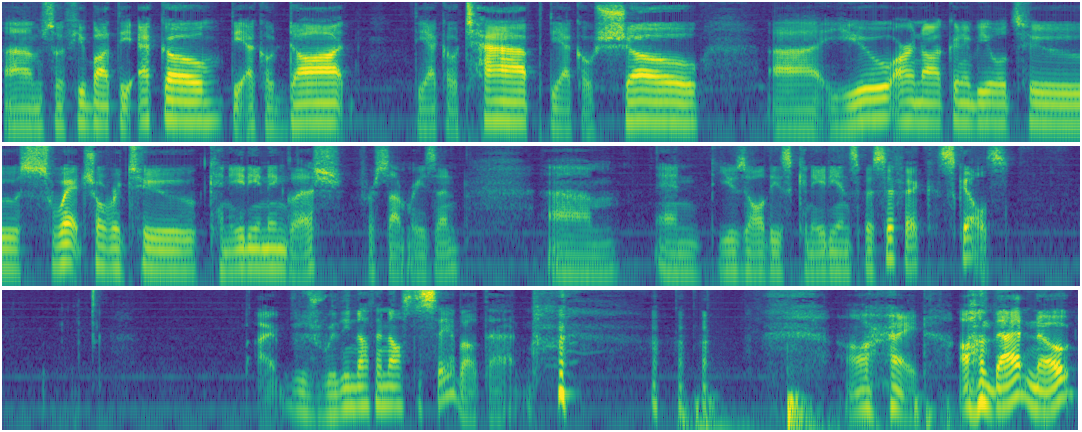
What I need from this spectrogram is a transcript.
Um, so if you bought the Echo, the Echo Dot, the Echo Tap, the Echo Show, uh, you are not going to be able to switch over to Canadian English for some reason. Um, and use all these Canadian specific skills. I, there's really nothing else to say about that. all right. On that note,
